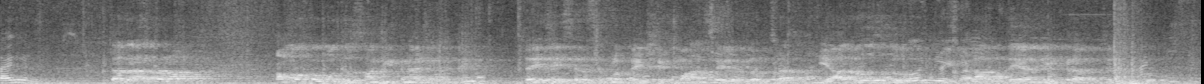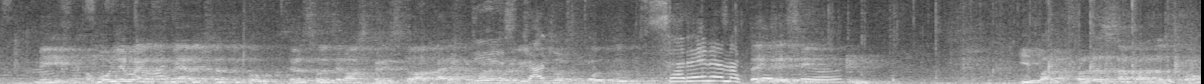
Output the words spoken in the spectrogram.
లైన్ తదనంతరం అమ్మక ముందు సాంఘిక ఉంది దయచేసి రసగుల ప్రేక్షక మహాశైలంలో కూడా ఈ ఆరు రోజులు మీ కళా ఉదయాన్ని ఇక్కడ వచ్చినందుకు మీ అమూల్యమైన సమయాన్ని ఇచ్చినందుకు శిరస్సు వచ్చి నమస్కరిస్తూ ఆ కార్యక్రమాన్ని దయచేసి తెలుసు. ఈ ప్రదర్శన ప్రదర్శనం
